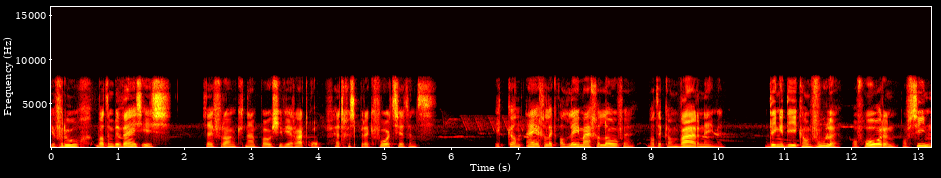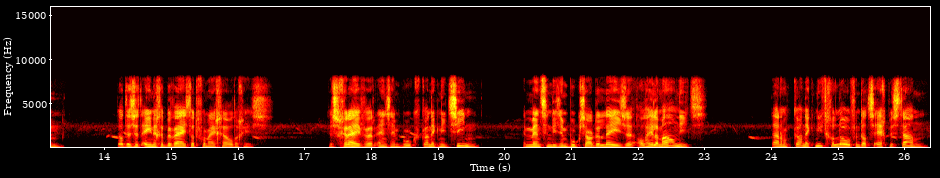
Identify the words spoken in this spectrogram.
Je vroeg wat een bewijs is, zei Frank na een poosje weer hardop, het gesprek voortzettend. Ik kan eigenlijk alleen maar geloven wat ik kan waarnemen. Dingen die ik kan voelen, of horen, of zien. Dat is het enige bewijs dat voor mij geldig is. De schrijver en zijn boek kan ik niet zien, en mensen die zijn boek zouden lezen al helemaal niet. Daarom kan ik niet geloven dat ze echt bestaan.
